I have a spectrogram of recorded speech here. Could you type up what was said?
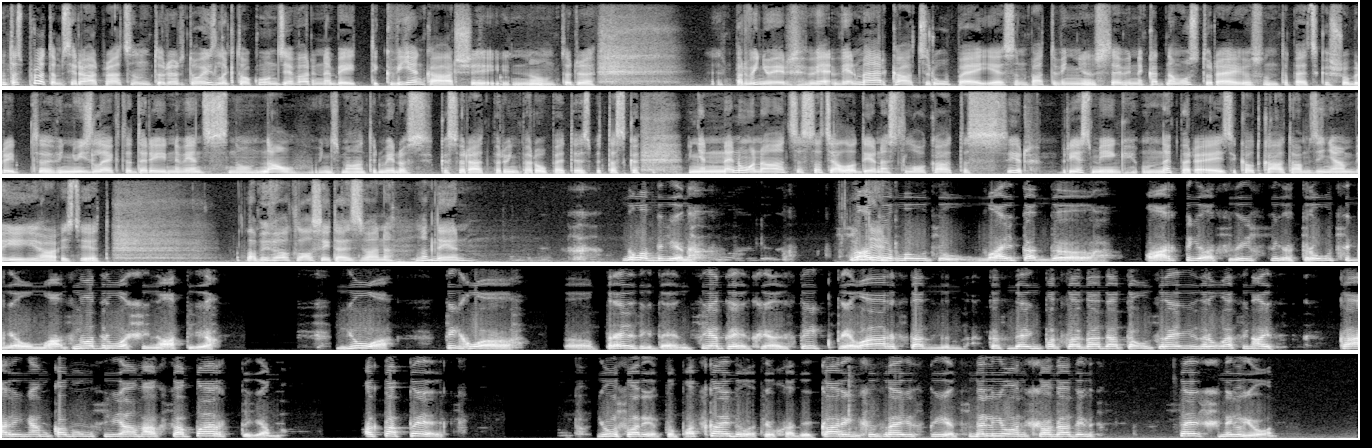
Nu, tas, protams, ir ārprāts, un tur ar to izlikto kundzi jau arī nebija tik vienkārši. Nu, tur, uh, par viņu ir vienmēr kāds rūpējies, un pati viņa sevi nekad nav uzturējusi, tāpēc, ka šobrīd eh, viņu izliek, tad arī neviens, nu, nav. Viņas māte ir mirusi, kas varētu par viņu parūpēties, bet tas, ka viņa nenonāca sociālo dienestu lokā, tas ir briesmīgi un nepareizi. Kaut kā tām ziņām bija jāaiziet. Labi, vēl klausītājs zvana. Labdien! Nu, labdien! Sakiet, lūdzu, vai tad uh, partijās visi ir trūcīgie un maz nodrošinātie? Jo tikko uh, prezidents iepriekšējais tika pie varas, tad tas 19. gadā tā uzreiz rosināja Kāriņam, ka mums ir jāmaksā partijam. A, kāpēc? Jūs varat to paskaidrot, jo Kāriņš uzreiz 5 miljoni šogad ir 6 miljoni.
